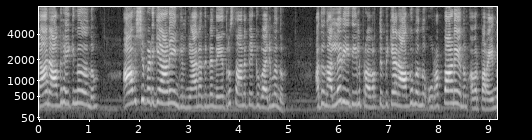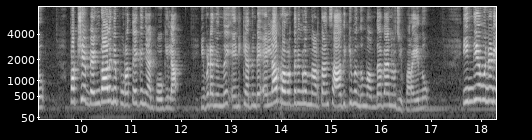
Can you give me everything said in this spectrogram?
ഞാൻ ആഗ്രഹിക്കുന്നതെന്നും ആവശ്യപ്പെടുകയാണെങ്കിൽ ഞാൻ അതിന്റെ നേതൃസ്ഥാനത്തേക്ക് വരുമെന്നും അത് നല്ല രീതിയിൽ പ്രവർത്തിപ്പിക്കാനാകുമെന്ന് ഉറപ്പാണ് എന്നും അവർ പറയുന്നു. പക്ഷേ ബംഗാളിന് പുറത്തേക്ക് ഞാൻ പോകില്ല. ഇവിടെ നിന്ന് എനിക്ക് അതിന്റെ എല്ലാ പ്രവർത്തനങ്ങളും നടത്താൻ സാധിക്കുമെന്നും മമതാ ബാനർജി പറയുന്നു. ഇന്ത്യ മുന്നണി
